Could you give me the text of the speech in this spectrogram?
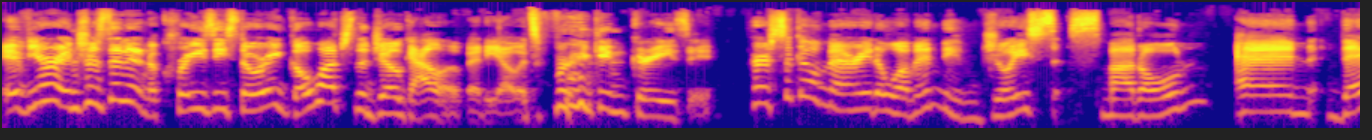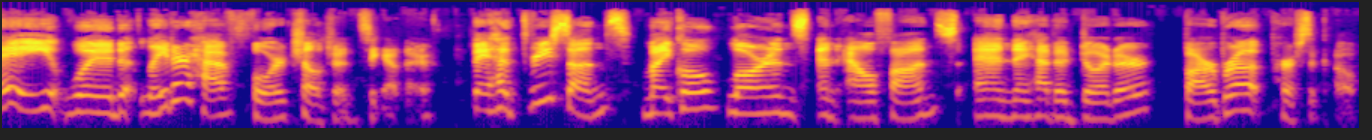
If you're interested in a crazy story, go watch the Joe Gallo video. It's freaking crazy. Persico married a woman named Joyce Smaldone, and they would later have four children together. They had three sons, Michael, Lawrence, and Alphonse, and they had a daughter, Barbara Persico.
